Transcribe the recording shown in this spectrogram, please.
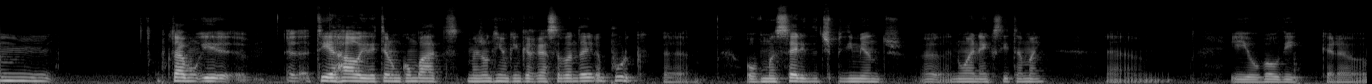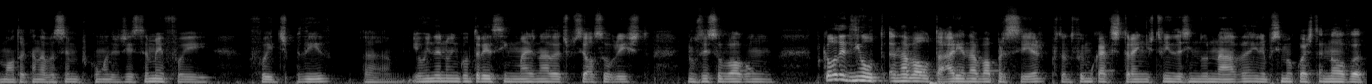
Um, porque estavam. A Tia ia ter um combate, mas não tinham quem carregasse a bandeira porque houve uma série de despedimentos uh, no NXT também. e o Bodhi, que era a malta que andava sempre com o André Chase, também foi, foi despedido. eu ainda não encontrei assim mais nada de especial sobre isto. Não sei se houve algum. Porque ele até andava a lutar e andava a aparecer, portanto foi um bocado estranho isto vindo assim do nada, ainda por cima com esta nova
